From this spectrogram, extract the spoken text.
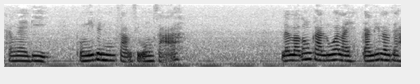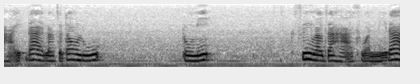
ทำไงดี ตรงนี้เป็นมุมสามสิบองศา แล้วเราต้องการรู้อะไร การที่เราจะหา x ได้ เราจะต้องรู้ ตรงนี้ ซึ่งเราจะหาส่วนนี้ได้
